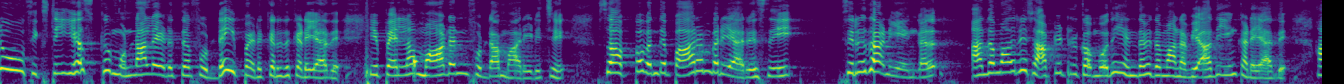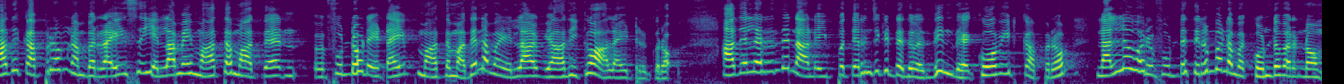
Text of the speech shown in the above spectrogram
டு சிக்ஸ்டி இயர்ஸ்க்கு முன்னால் எடுத்த ஃபுட்டு இப்போ எடுக்கிறது கிடையாது. இப்போ எல்லாம் மாடர்ன் ஃபுட்டாக மாறிடுச்சு. ஸோ அப்போ வந்து பாரம்பரிய அரிசி சிறுதானியங்கள் அந்த மாதிரி சாப்பிட்டுட்டு இருக்கும்போது எந்த விதமான வியாதியும் கிடையாது. அதுக்கப்புறம் நம்ம ரைஸு எல்லாமே மாற்ற மாற்ற ஃபுட்டோடைய டைப் மாற்ற மாற்ற நம்ம எல்லா வியாதிக்கும் ஆளாயிட்டு இருக்கிறோம். அதிலிருந்து நான் இப்போ தெரிஞ்சுக்கிட்டது வந்து இந்த கோவிட்க்கு அப்புறம் நல்ல ஒரு ஃபுட்டை திரும்ப நம்ம கொண்டு வரணும்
